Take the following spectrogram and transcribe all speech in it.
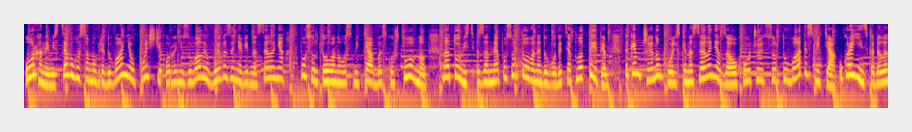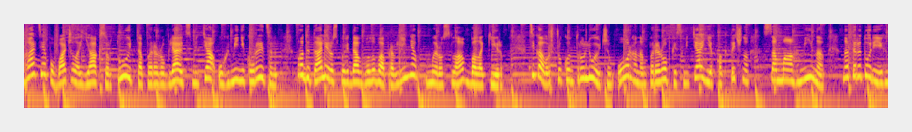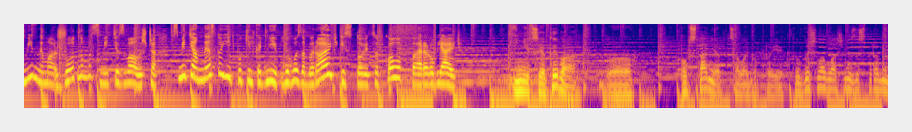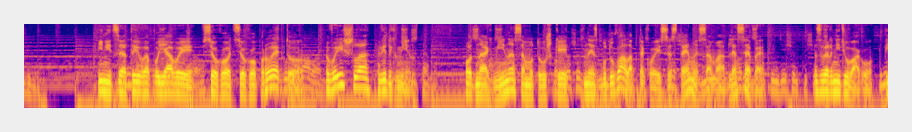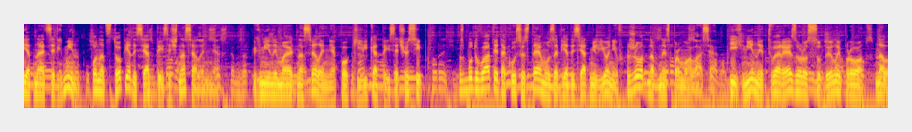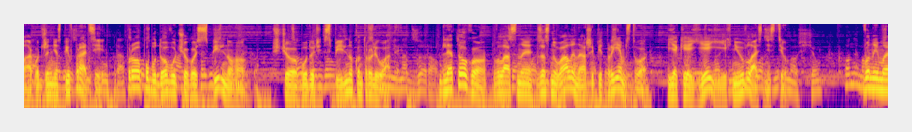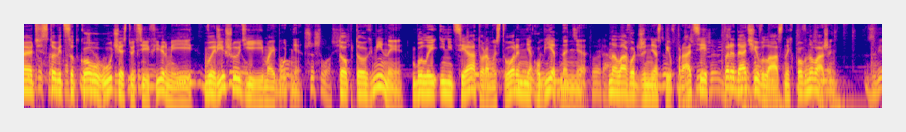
Органи місцевого самоврядування в Польщі організували вивезення від населення посортованого сміття безкоштовно. Натомість за непосортоване доводиться платити. Таким чином польське населення заохочують сортувати сміття. Українська делегація побачила, як сортують та переробляють сміття у гміні Корицин. Про деталі розповідав голова правління Мирослав Балакір. Цікаво, що контролюючим органом переробки сміття є фактично сама гміна. На території гмін нема жодного сміттєзвалища. Сміття не стоїть по кілька днів, його забирають і 100% переробляють. Inicjatywa e, powstania całego projektu wyszła właśnie ze strony gmin. Ініціатива появи всього цього проекту вийшла від гмін. Одна гміна самотужки не збудувала б такої системи сама для себе. Зверніть увагу: 15 гмін, понад 150 тисяч населення. Гміни мають населення по кілька тисяч осіб. Збудувати таку систему за 50 мільйонів жодна б не спромоглася. І гміни тверезо розсудили про налагодження співпраці, про побудову чогось спільного, що будуть спільно контролювати. Для того, власне, заснували наше підприємство, яке є їхньою власністю. Вони мають стовідсоткову участь у цій фірмі і вирішують її майбутнє. Тобто гміни були ініціаторами створення об'єднання, налагодження співпраці, передачі власних повноважень.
